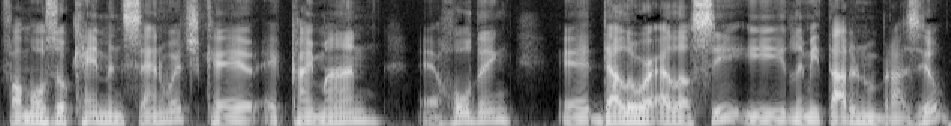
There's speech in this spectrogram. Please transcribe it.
famoso Cayman Sandwich, que é, é Cayman é Holding, é Delaware LLC e limitado no Brasil.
